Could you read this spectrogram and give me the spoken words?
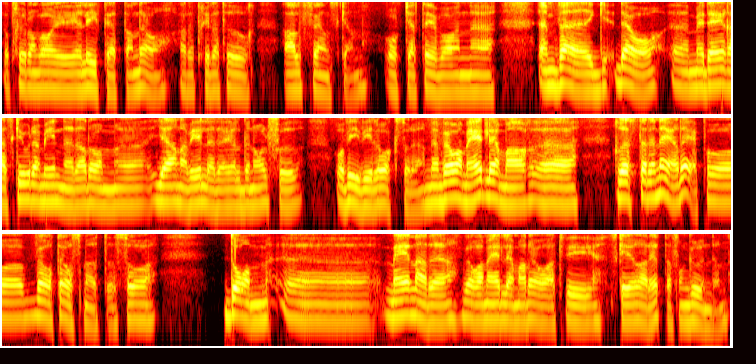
jag tror de var i elitettan då, hade trillat ur allsvenskan. Och att det var en, eh, en väg då eh, med deras goda minne där de gärna ville det, LB07, och vi ville också det. Men våra medlemmar röstade ner det på vårt årsmöte. Så de eh, menade, våra medlemmar då, att vi ska göra detta från grunden.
